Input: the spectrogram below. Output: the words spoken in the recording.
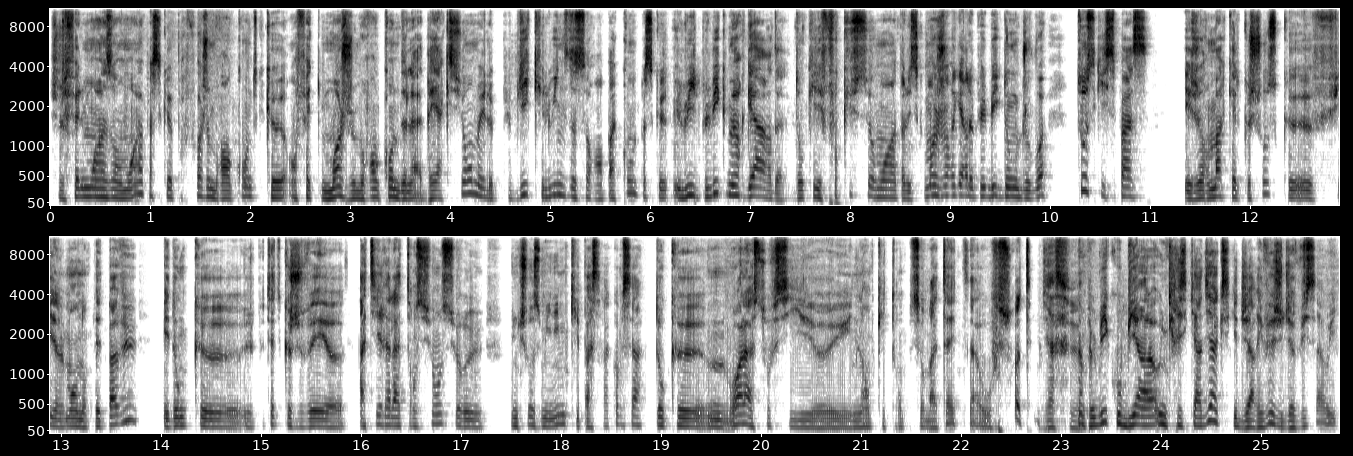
Je le fais de moins en moins parce que parfois je me rends compte que, en fait, moi, je me rends compte de la réaction, mais le public, lui, ne se rend pas compte parce que lui, le public me regarde. Donc, il est focus sur moi. Tandis que moi, je regarde le public, donc je vois tout ce qui se passe. Et je remarque quelque chose que finalement, on n'a peut-être pas vu. Et donc, euh, peut-être que je vais euh, attirer l'attention sur une une chose minime qui passera comme ça. Donc, euh, voilà, sauf si euh, une lampe qui tombe sur ma tête, là, ou Bien sûr. un public, ou bien une crise cardiaque, ce qui est déjà arrivé, j'ai déjà vu ça, oui.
